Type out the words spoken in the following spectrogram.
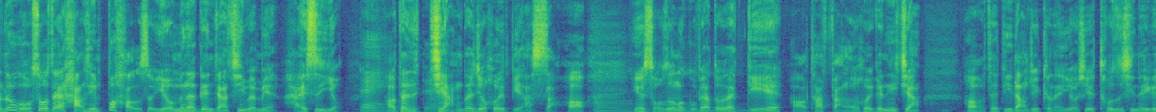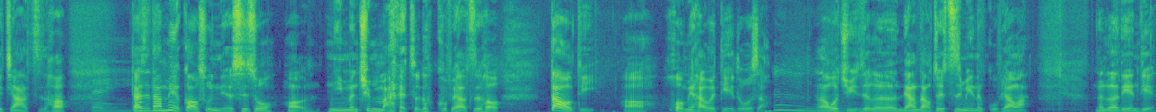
如果说在行情不好的时候，有没有人跟你讲基本面？还是有，对，好，但是，讲的就会比较少啊，因为手中的股票都在跌，好，他反而会跟你讲，好，在低档区可能有些投资型的一个价值哈，对，但是他没有告诉你的是说，哦，你们去买了这个股票之后，到底啊后面还会跌多少？嗯，那我举这个两档最知名的股票嘛，那个联电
